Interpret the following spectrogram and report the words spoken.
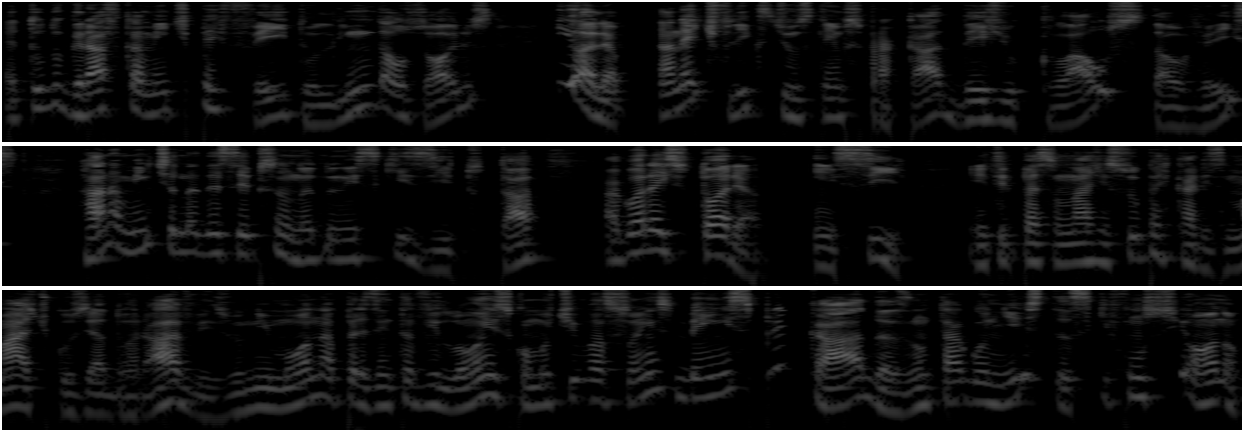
é tudo graficamente perfeito, lindo aos olhos. E olha, a Netflix de uns tempos pra cá, desde o Klaus, talvez, raramente anda decepcionando nesse quesito, tá? Agora a história em si, entre personagens super carismáticos e adoráveis, o Nimona apresenta vilões com motivações bem explicadas, antagonistas que funcionam,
